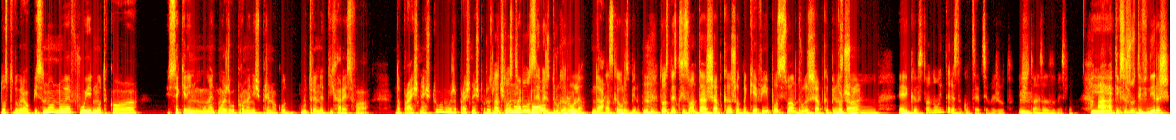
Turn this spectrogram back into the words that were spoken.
доста добре е описано, но е флуидно такова и всеки един момент можеш да го промениш. Примерно, ако утре не ти харесва да правиш нещо, може да правиш нещо А, различно. т.е. но ти е можеш по... вземеш друга роля. Да. Аз как го разбирам. Мгм. Тоест днес си слагам тази шапка, защото ме кефи, и после си слагам друга шапка, примерно ставам Ерикъв. Това е много интересна концепция, между другото. М. това не се да замисля. И... А, а ти всъщност дефинираш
